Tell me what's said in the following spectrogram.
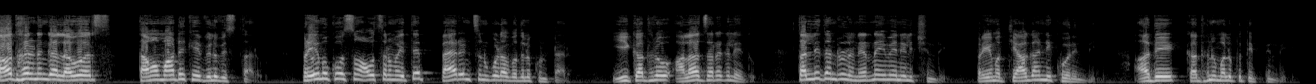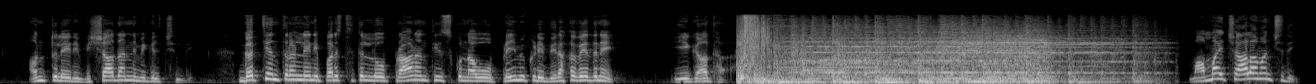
సాధారణంగా లవర్స్ తమ మాటకే విలువిస్తారు. ప్రేమ కోసం అవసరమైతే పేరెంట్స్ను కూడా వదులుకుంటారు. ఈ కథలో అలా జరగలేదు. తల్లిదండ్రుల నిర్ణయమే నిలిచింది. ప్రేమ త్యాగాన్ని కోరింది. అదే కథను మలుపు తిప్పింది. అంతులేని విషాదాన్ని మిగిల్చింది. గత్యంతరం లేని పరిస్థితుల్లో ప్రాణం తీసుకున్న ఓ ప్రేమికుడి విరహవేదనే ఈ గాథ. మా అమ్మాయి చాలా మంచిది.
